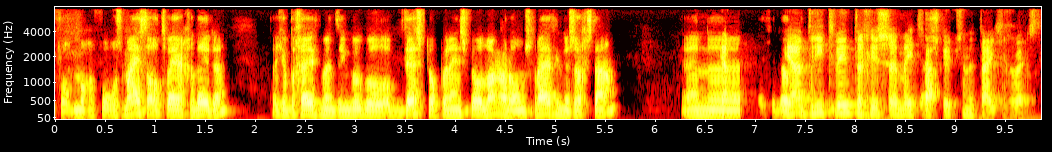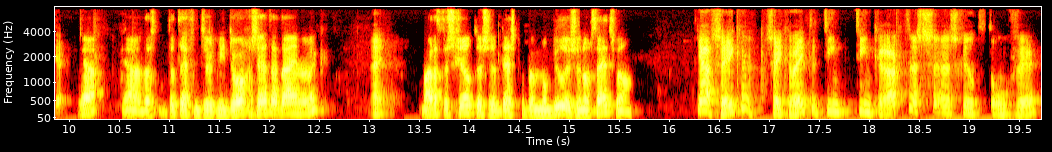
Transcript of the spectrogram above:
vol- volgens mij is het al twee jaar geleden, dat je op een gegeven moment in Google op desktop ineens veel langere omschrijvingen zag staan. En, uh, Ja. dat, Ja, 320 is uh, MetaScripts een tijdje geweest. Ja. ja, ja, dat, dat heeft natuurlijk niet doorgezet uiteindelijk. Nee. Maar het verschil tussen desktop en mobiel is er nog steeds wel. ja, zeker. Zeker weten. 10, 10 karakters uh, scheelt het ongeveer.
